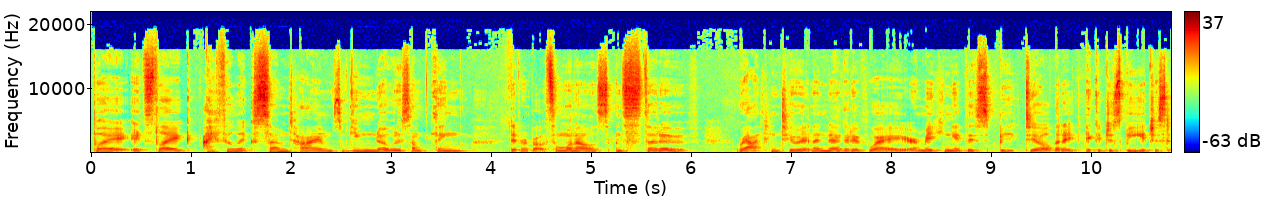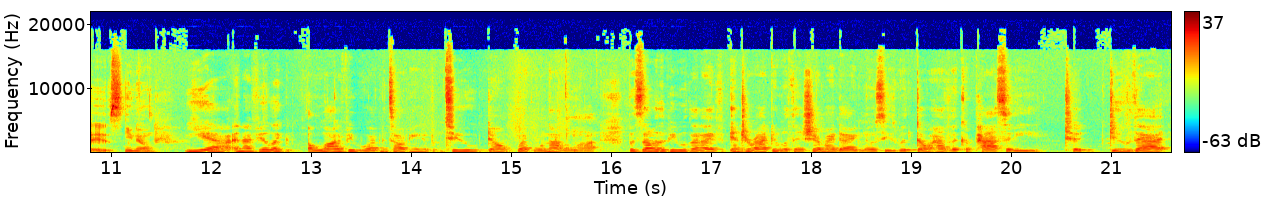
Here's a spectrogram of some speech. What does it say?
but it's like I feel like sometimes you notice something different about someone else instead of reacting to it in a negative way or making it this big deal that it, it could just be it just is you know? Yeah and i feel like a lot of people i've been talking to don't like well not a lot but some of the people that i've interacted with and share my diagnoses with don't have the capacity to do that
